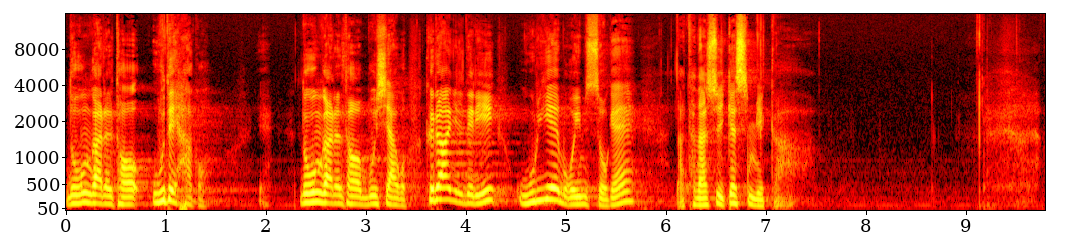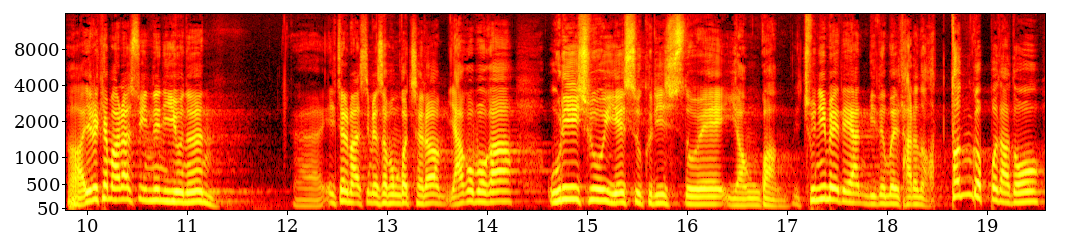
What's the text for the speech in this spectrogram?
누군가를 더 우대하고 예, 누군가를 더 무시하고 그러한 일들이 우리의 모임 속에 나타날 수 있겠습니까? 아, 이렇게 말할 수 있는 이유는 1절 아, 말씀에서 본 것처럼 야고보가 우리 주 예수 그리스도의 영광, 주님에 대한 믿음을 다른 어떤 것보다도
